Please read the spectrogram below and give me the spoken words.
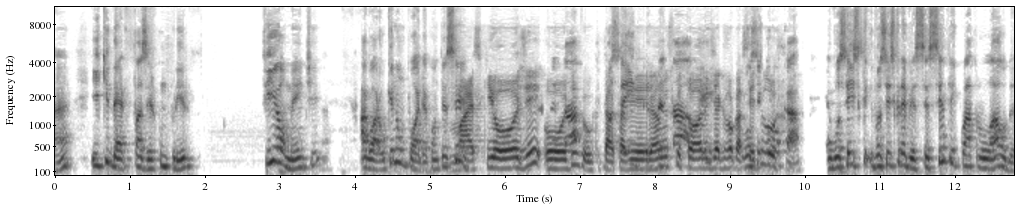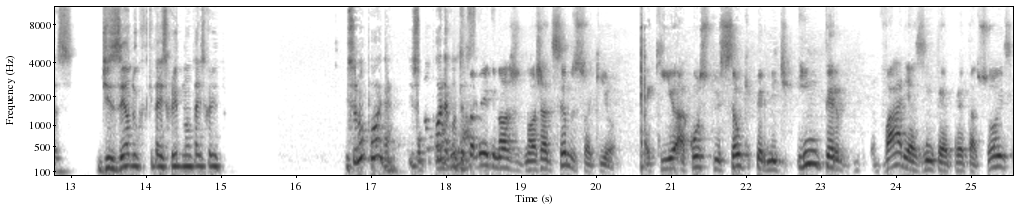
né, e que deve fazer cumprir fielmente. Agora, o que não pode acontecer. Mas que hoje, hoje o que está tá virando um escritório de advocacia de luxo. Colocar, é você, você escrever 64 laudas dizendo que o que está escrito não está escrito. Isso não pode. É. Isso não pode acontecer. Também que nós, nós já dissemos isso aqui, ó é que a Constituição que permite inter, várias interpretações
